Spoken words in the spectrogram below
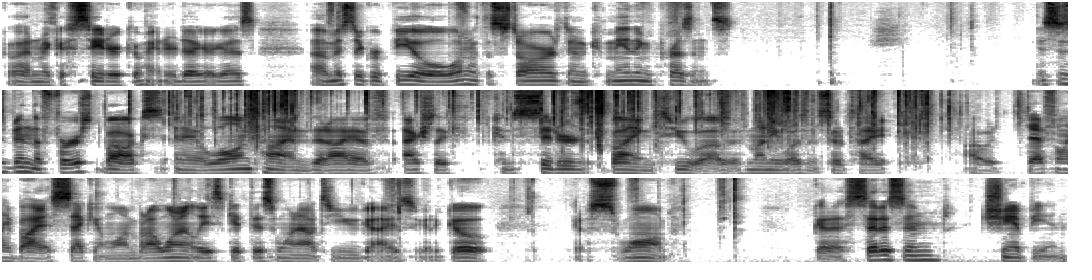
Go ahead and make a satyr commander deck, I guess. Uh, Mystic Repeal, one with the stars and commanding presence. This has been the first box in a long time that I have actually considered buying two of if money wasn't so tight. I would definitely buy a second one, but I want to at least get this one out to you guys. We got a goat, got a swamp, got a citizen champion,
